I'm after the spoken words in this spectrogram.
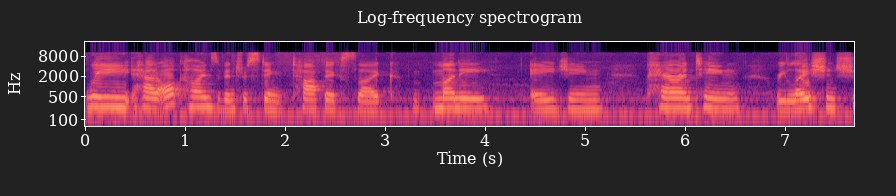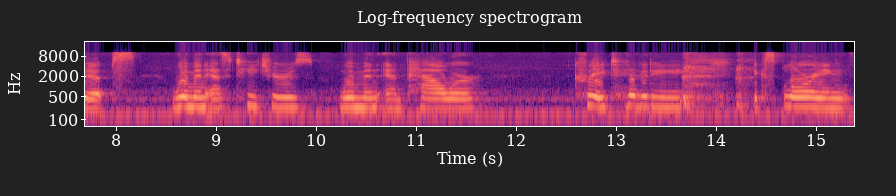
we had all kinds of interesting topics like money, aging, parenting, relationships, women as teachers, women and power, creativity, exploring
